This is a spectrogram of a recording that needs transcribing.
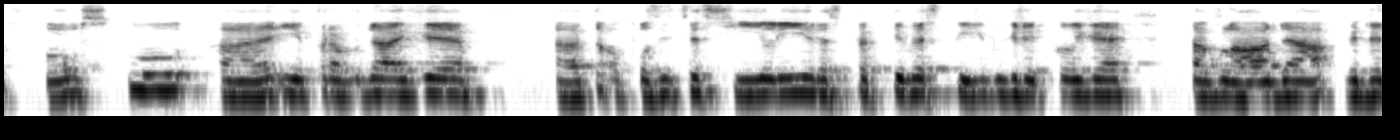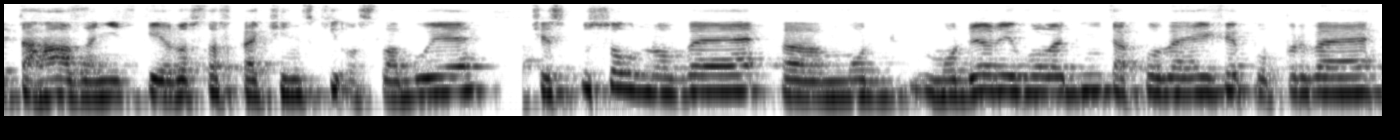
V Polsku eh, je pravda, že eh, ta opozice sílí, respektive spíš bych řekl, že ta vláda, kde tahá za nitky Jaroslav Kačínský, oslabuje. V Česku jsou nové eh, modely volební takové, že poprvé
